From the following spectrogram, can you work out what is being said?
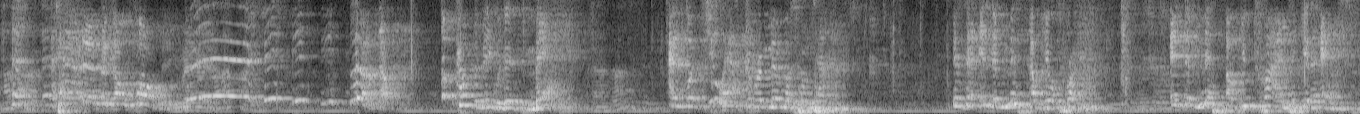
Tell them to go forward. Look, don't, don't come to me with this mess. And what you have to remember sometimes is that in the midst of your prayer, in the midst of you trying to get an answer,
